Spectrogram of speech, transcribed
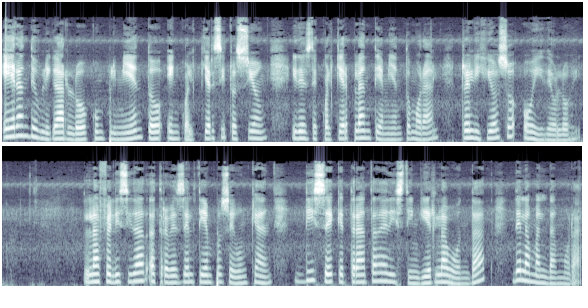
eran de obligarlo cumplimiento en cualquier situación y desde cualquier planteamiento moral, religioso o ideológico. La felicidad a través del tiempo, según Kant, dice que trata de distinguir la bondad de la maldad moral,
